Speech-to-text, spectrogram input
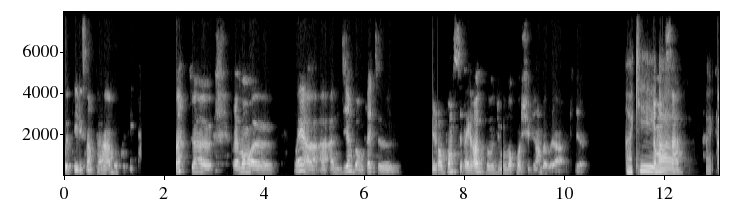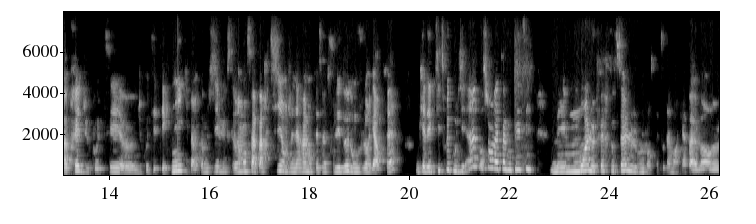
côté sympa, mon côté tu vois, vraiment, ouais, à à à me dire: «Bah, en fait, heu, les gens pensent, c'est pas grave, ben, du moment que moi je suis bien, bah, voilà» et puis, heu OK, vraiment ah! ça. Ouais. Après du côté, heu, du côté technique, ben, comme je dis, vu que c'est vraiment sa partie, en général, on fait ça tous les 2, donc je le regarde faire. Donc il y a des petits trucs où je dis: «Ah attention là, tu as loupé ci». Mais moi, le faire toute seule, je j'en serais totalement incapable, hein,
